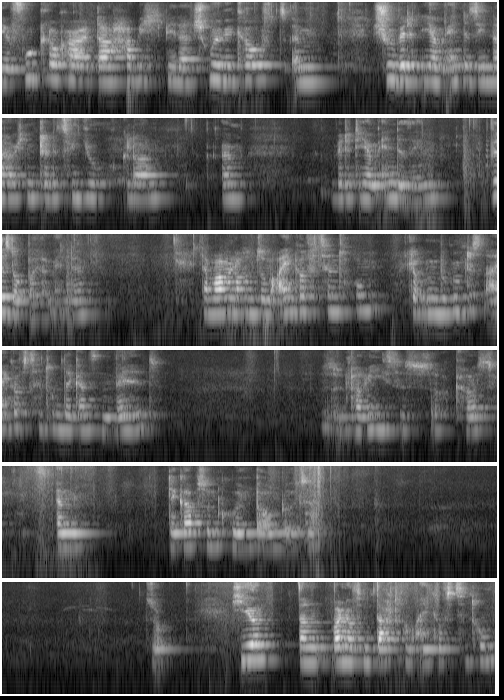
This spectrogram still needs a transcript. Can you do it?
hier Foodlocker, da habe ich mir dann Schuhe gekauft. Ähm, Schuhe werdet ihr am Ende sehen, da habe ich ein kleines Video hochgeladen. Ähm, werdet ihr am Ende sehen. Wir sind auch bald am Ende. Dann waren wir noch in so einem Einkaufszentrum. Ich glaube, im berühmtesten Einkaufszentrum der ganzen Welt. Ist in Paris, das ist auch krass. Ähm, der gab so einen coolen Baum, Leute. So. Hier, dann waren wir auf dem Dach vom Einkaufszentrum.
